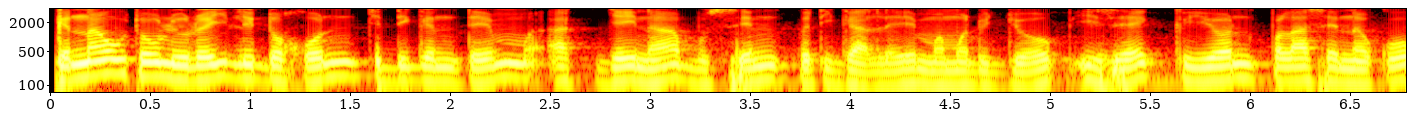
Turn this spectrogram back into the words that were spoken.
gannaaw coow lu rëy li doxoon ci digganteem ak Dieyna bu Sen Petit Gallé Mamadou Diop ISEG yoon placé na ko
